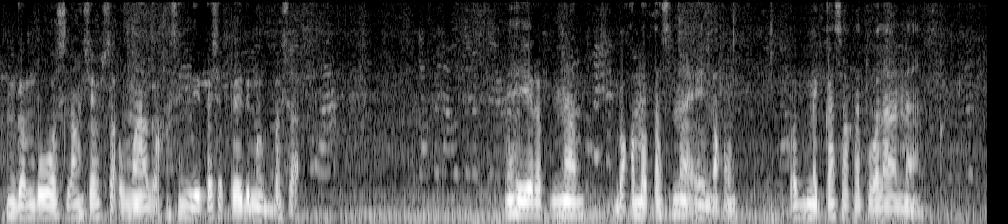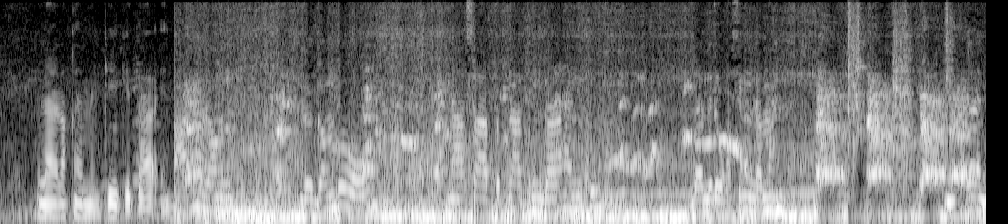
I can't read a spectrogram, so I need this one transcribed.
Hanggang buwas lang siya sa umaga kasi hindi pa siya pwede magbasa. Mahirap na. Baka mapasma eh. Naku. Pag nagkasakit, wala na. Wala na kami kikitain. Ano lang, gagambo oh. Nasa apat na tindahan ko. Dami daw kasing laman. Yan.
